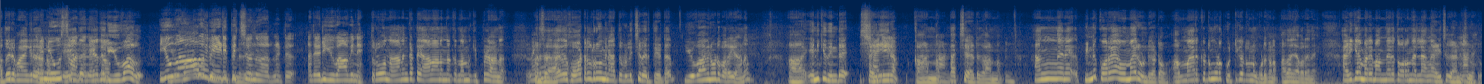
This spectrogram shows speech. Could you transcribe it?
അതൊരു ഭയങ്കര ന്യൂസ് ഏതൊരു യുവാവ് യുവാവ്. പീഡിപ്പിച്ചു എന്ന് പറഞ്ഞിട്ട് അതൊരു യുവാവിനെ. ഇത്രയോ നാണം കെട്ട ആളാണെന്നൊക്കെ നമുക്ക് ഇപ്പോഴാണ് മനസ്സിലായത്. അതായത് ഹോട്ടൽ റൂമിനകത്ത് വിളിച്ചു വരുത്തിയിട്ട് യുവാവിനോട് പറയാണ് എനിക്ക് നിന്റെ ശരീരം കാണണം പച്ചയായിട്ട് കാണണം. അങ്ങനെ പിന്നെ കുറെ അവന്മാരുണ്ട് കേട്ടോ. അവന്മാർക്കിട്ടും കൂടെ കുറ്റിക്കെട്ടണം കൊടുക്കണം. അതാ ഞാൻ പറയുന്നത് അഴിക്കാൻ പറയുമ്പോൾ അന്നേരം തുറന്നെല്ലാം അങ്ങ് അഴിച്ച് കാണിച്ചു വിട്ടു.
